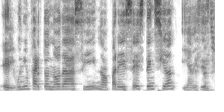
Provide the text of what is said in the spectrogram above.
El, un infarto no da así, no aparece, es tensión y a veces,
